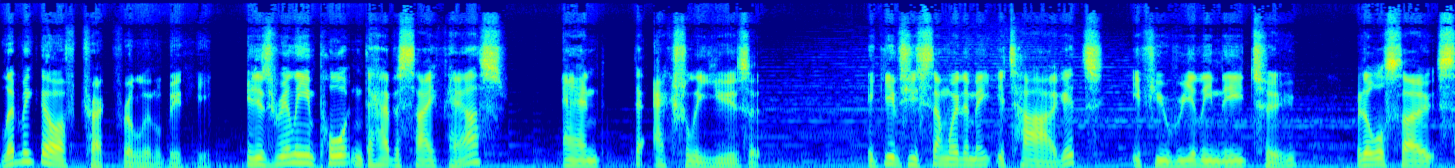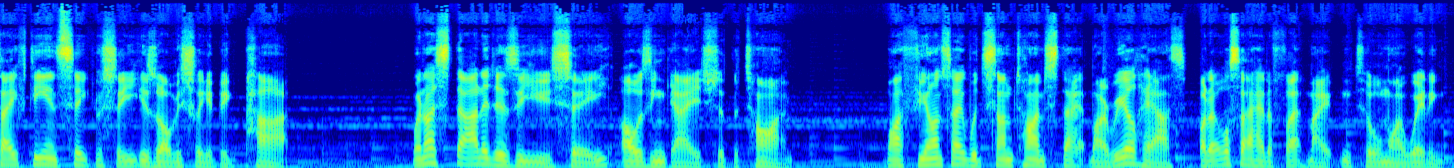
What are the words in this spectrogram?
let me go off track for a little bit here. It is really important to have a safe house and to actually use it. It gives you somewhere to meet your targets if you really need to, but also safety and secrecy is obviously a big part. When I started as a UC, I was engaged at the time. My fiance would sometimes stay at my real house, but I also had a flatmate until my wedding.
